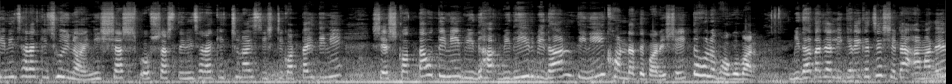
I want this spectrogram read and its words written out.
তিনি ছাড়া কিছুই নয়। নিঃশ্বাস প্রশ্বাস তিনি ছাড়া কিচ্ছু নয়। সৃষ্টিকর্তাই তিনি, শেষকর্তাও তিনি, বিধা বিধির বিধান তিনিই খণ্ডাতে পারে। সেই তো হলো ভগবান। বিধাতা যা লিখে রেখেছে সেটা আমাদের,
